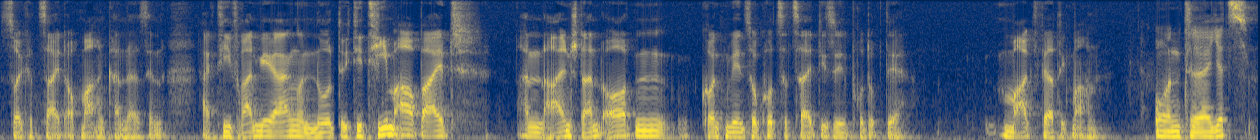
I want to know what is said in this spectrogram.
solcher Zeit auch machen kann. Da sind aktiv rangegangen und nur durch die Teamarbeit an allen Standorten konnten wir in so kurzer Zeit diese Produkte marktfertig machen. Und äh, jetzt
